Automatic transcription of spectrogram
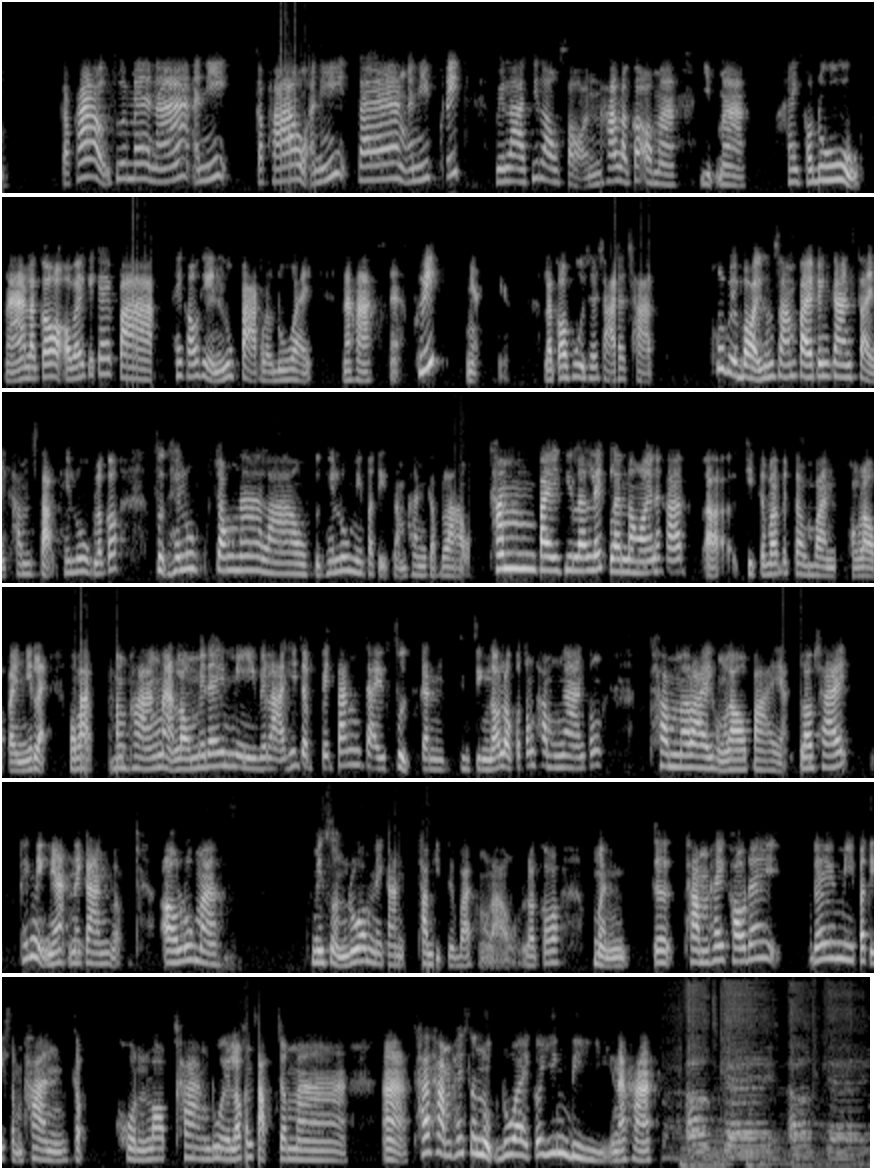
ำกับข้าวช่วยแม่นะ อันนี้กะเพราอันนี้แตงอันนี้พริกเวลาที่เราสอนนะคะเราก็เอามาหยิบมาให้เขาดูนะ แล้วก็เอาไว้ใกล้ๆปาก ให้เขาเห็นลูกปากเราด้วยนะคะเนี่ยพริกเนี่ยเนี่ยแล้วก็พูดช้าๆชัดๆ พูดบ่อยๆซ้ำๆไปเป็นการใส่คำศัพท์ให้ลูก แล้วก็ฝึกให้ลูกจ้องหน้าเรา ฝึกให้ลูกมีปฏิสัมพันธ์กับเราทำไปทีละเล็กละน้อยนะคะกิจวัตรประจำวันของเราไปนี่แหละ เพราะว่าบางครั้งน่ะเราไม่ได้มีเวลาที่จะไปตั้งใจฝึกกันจริงๆเนาะเราก็ต้องทำงานต้องทำอะไรของเราไปอะเราใช้เทคนิคเนี้ยในการแบบเอาลูกมา มีส่วนร่วมในการทำกิจวัตรของเรา แล้วก็เหมือนจะทำให้เขาได้ได้มีปฏิสัมพันธ์กับ คนรอบข้างด้วย แล้วคำศัพท์จะมา อ่า ถ้าทำให้สนุกด้วยก็ยิ่งดีนะคะ Okay, okay.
